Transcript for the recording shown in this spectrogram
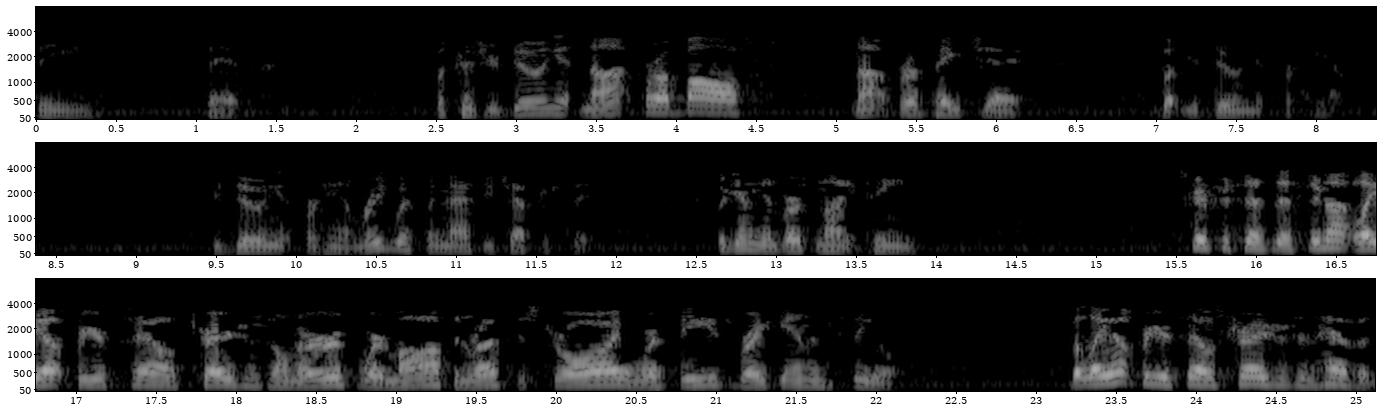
be better. Because you're doing it not for a boss, not for a paycheck, but you're doing it for Him. You're doing it for Him. Read with me Matthew chapter 6, beginning in verse 19. Scripture says this Do not lay up for yourselves treasures on earth where moth and rust destroy and where thieves break in and steal. But lay up for yourselves treasures in heaven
